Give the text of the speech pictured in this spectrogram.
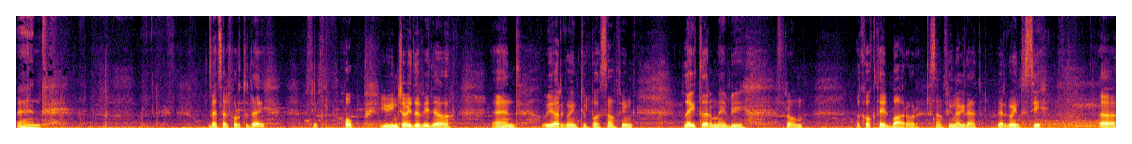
and that's all for today. Hope you enjoyed the video. And we are going to post something later maybe from a cocktail bar or something like that. We are going to see. Uh,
